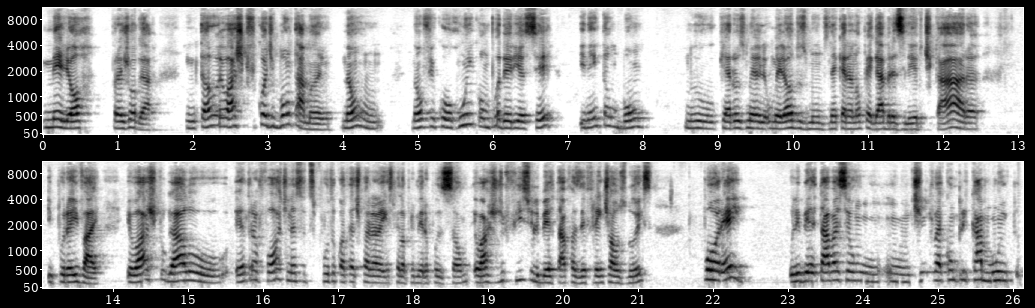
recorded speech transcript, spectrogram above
melhor para jogar. Então, eu acho que ficou de bom tamanho. Não, não ficou ruim como poderia ser e nem tão bom no que era os, o melhor dos mundos, né? Que era não pegar brasileiro de cara e por aí vai. Eu acho que o Galo entra forte nessa disputa com o Atlético Paranaense pela primeira posição. Eu acho difícil o Libertar fazer frente aos dois. Porém, o Libertar vai ser um, um time que vai complicar muito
